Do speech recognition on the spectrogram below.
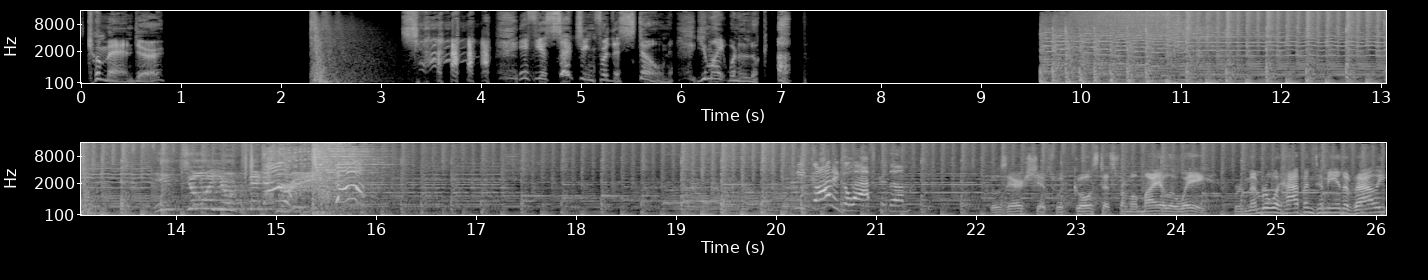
Fast, Commander! if you're searching for the stone, you might want to look up. Enjoy your victory! We gotta go after them. Those airships would ghost us from a mile away. Remember what happened to me in the valley?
